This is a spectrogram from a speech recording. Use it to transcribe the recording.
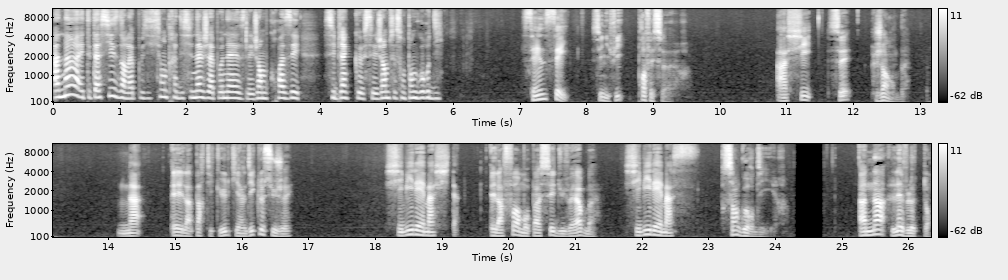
Anna était assise dans la position traditionnelle japonaise, les jambes croisées, si bien que ses jambes se sont engourdies. Sensei signifie professeur. Ashi, c'est jambes. Na, est la particule qui indique le sujet. Shibiremashita est la forme au passé du verbe s'engourdir. Anna lève le ton.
